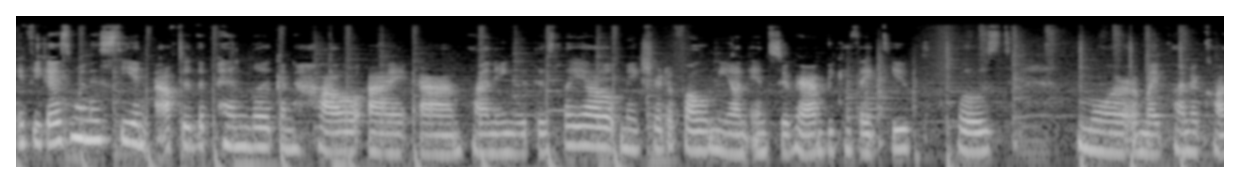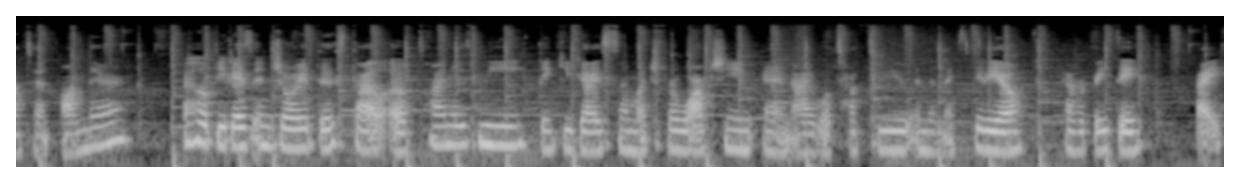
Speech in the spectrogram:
If you guys want to see an after the pen look and how I am planning with this layout, make sure to follow me on Instagram because I do post more of my planner content on there. I hope you guys enjoyed this style of plan with me. Thank you guys so much for watching and I will talk to you in the next video. Have a great day. Bye.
